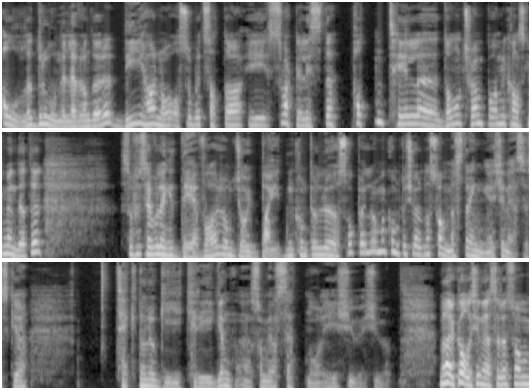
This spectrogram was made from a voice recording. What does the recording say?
alle droneleverandører, de har nå også blitt satt av i svartelistepotten til eh, Donald Trump og amerikanske myndigheter. Så får vi se hvor lenge det varer, om Joe Biden kommer til å løse opp, eller om han kommer til å kjøre den samme strenge kinesiske teknologikrigen eh, som vi har sett nå i 2020. Men det er jo ikke alle kinesere som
